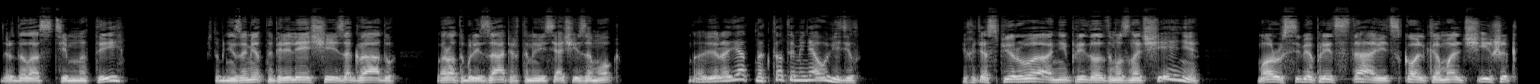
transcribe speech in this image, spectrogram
Дождалась темноты, чтобы незаметно перелезть через ограду, ворота были заперты на висячий замок. Но, вероятно, кто-то меня увидел. И хотя сперва не придал этому значения, можешь себе представить, сколько мальчишек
